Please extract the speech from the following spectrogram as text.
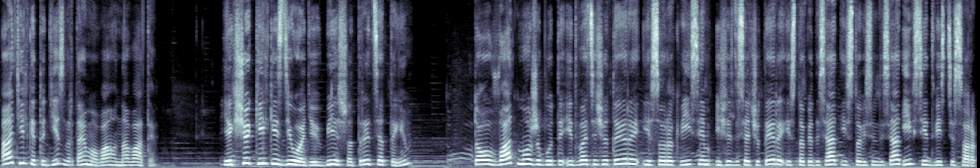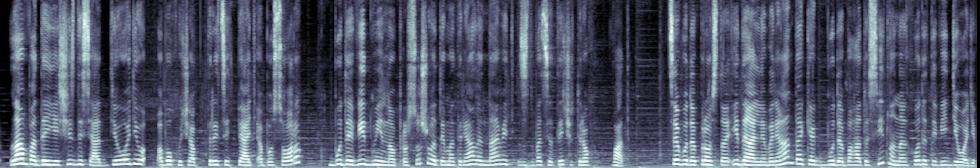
А тільки тоді звертаємо увагу на вати. Якщо кількість діодів більша 30, то ват може бути і 24, і 48, і 64, і 150, і 180, і всі 240. Лампа, де є 60 діодів, або хоча б 35 або 40, буде відмінно просушувати матеріали навіть з 24 Вт. Це буде просто ідеальний варіант, так як буде багато світла надходити від діодів.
